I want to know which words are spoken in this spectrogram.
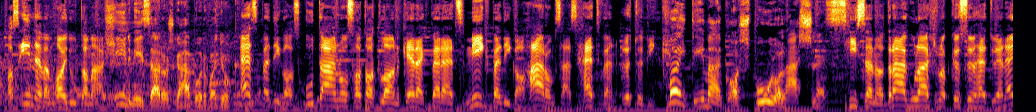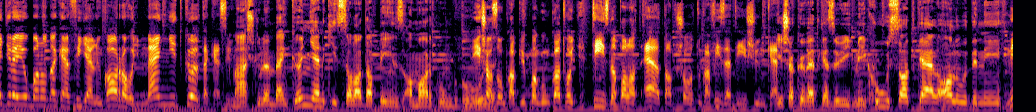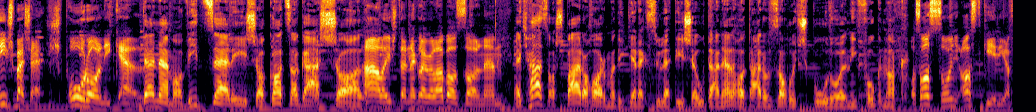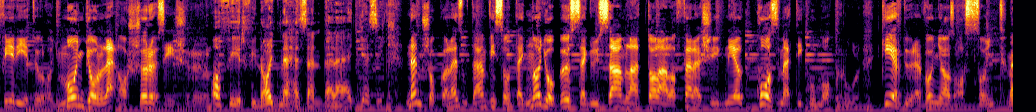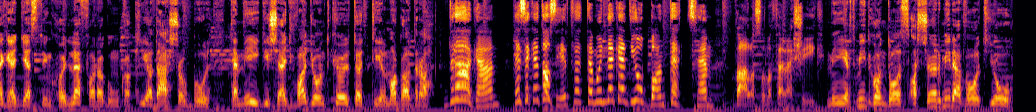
Az én nevem Hajdú Tamás. Én Mészáros Gábor vagyok. Ez pedig az utánozhatatlan kerekperec, mégpedig a 375 Mai témánk a spórolás lesz. Hiszen a drágulásnak köszönhetően egyre jobban oda kell figyelnünk arra, hogy mennyit költekezünk. Máskülönben könnyen kiszalad a pénz a markunkból. És azon kapjuk magunkat, hogy tíz nap alatt eltapsoltuk a fizetésünket. És a következőig még húszat kell aludni. Nincs mese, spórolni kell. De nem a viccel és a kacagással. Hála Istennek legalább azzal nem. Egy házas pár a harmadik gyerek születése után elhatározza, hogy spórolni fognak. Az asszony azt kéri a férjétől, hogy mondjon le a sörözésről. A férfi nagy nehezen beleegyezik. Nem sokkal ezután viszont egy nagyobb összegű számlát talál a feleségnél kozmetikumokról. Kérdőre vonja az asszonyt. Megegyeztünk, hogy lefaragunk a kiadásokból, te mégis egy vagyont költöttél magadra. Drágám, ezeket azért vettem, hogy neked jobban tetszem, válaszol a feleség. Miért? Mit gondolsz? A sör mire volt jó?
